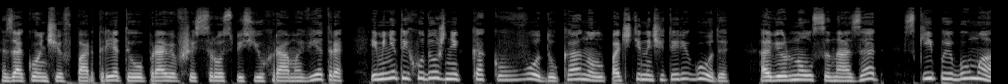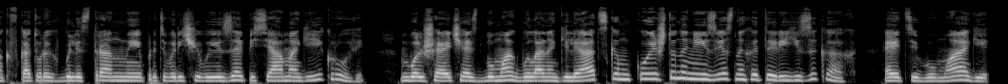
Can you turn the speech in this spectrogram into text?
Закончив портрет и управившись с росписью храма ветра, именитый художник как в воду канул почти на четыре года, а вернулся назад с кипой бумаг, в которых были странные противоречивые записи о магии крови. Большая часть бумаг была на гелиадском, кое-что на неизвестных этери языках. Эти бумаги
